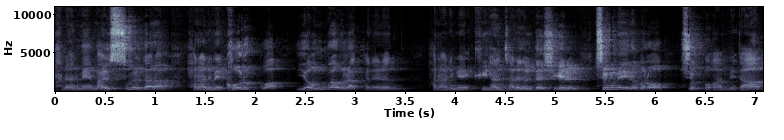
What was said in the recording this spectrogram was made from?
하나님의 말씀을 따라 하나님의 거룩과 영광을 나타내는 하나님의 귀한 자녀들 되시길 주님의 이름으로 축복합니다.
